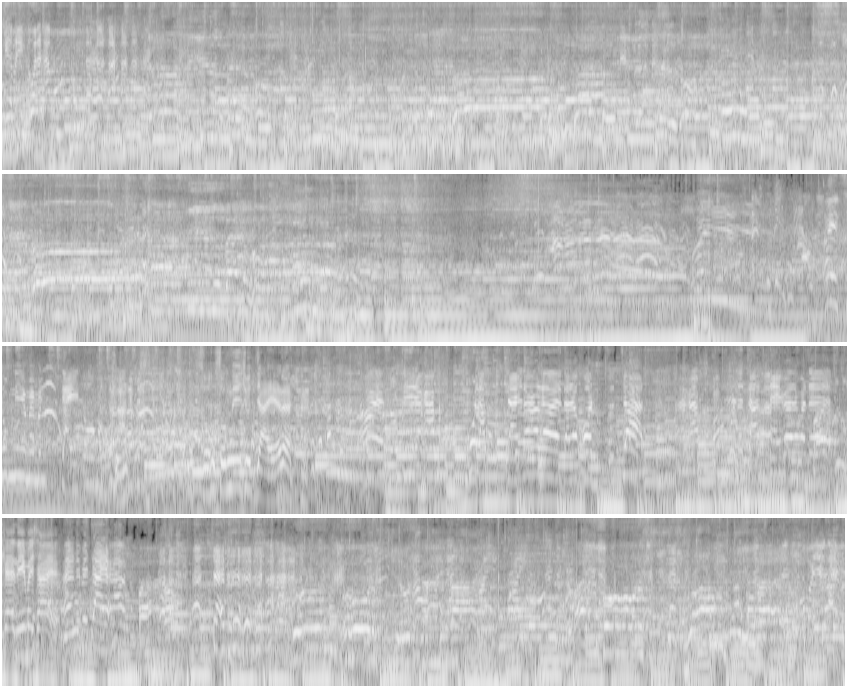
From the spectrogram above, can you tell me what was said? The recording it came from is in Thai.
เชื่อมาในตัวนะครับ อันนี้ไม่ใช่ อันนี้ไม่ใช่ครับใช่ไปยังไง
